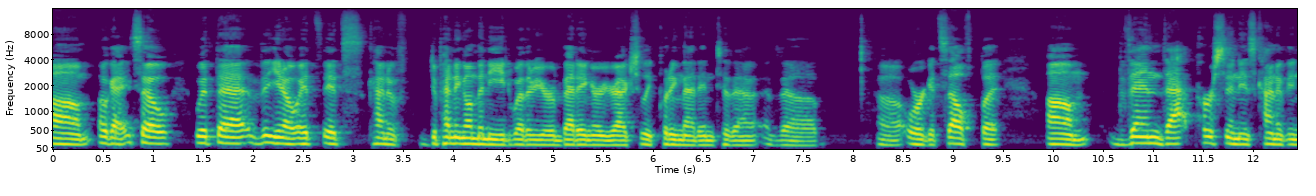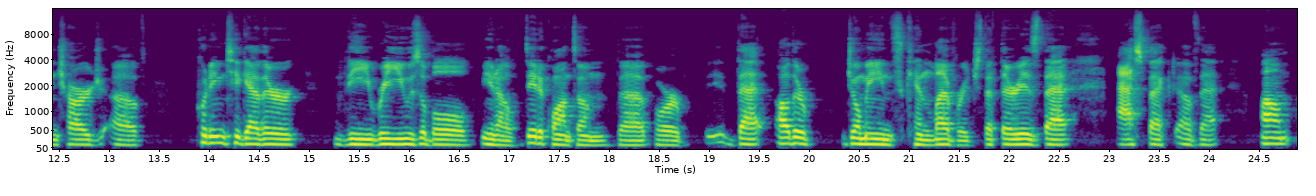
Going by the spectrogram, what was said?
Um, okay, so with that, the, you know, it's it's kind of depending on the need whether you're embedding or you're actually putting that into the the uh, org itself. But um, then that person is kind of in charge of putting together the reusable, you know, data quantum that or that other domains can leverage. That there is that aspect of that. Um,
